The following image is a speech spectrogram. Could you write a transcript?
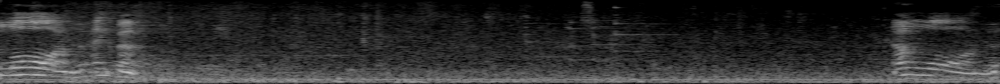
long increment. long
